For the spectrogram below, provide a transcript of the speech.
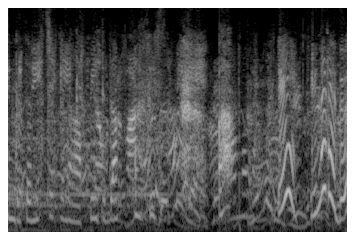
இந்த செமஸ்டருக்கு நான் அப்பீட்டு தான். ஏய் என்னடா இது?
